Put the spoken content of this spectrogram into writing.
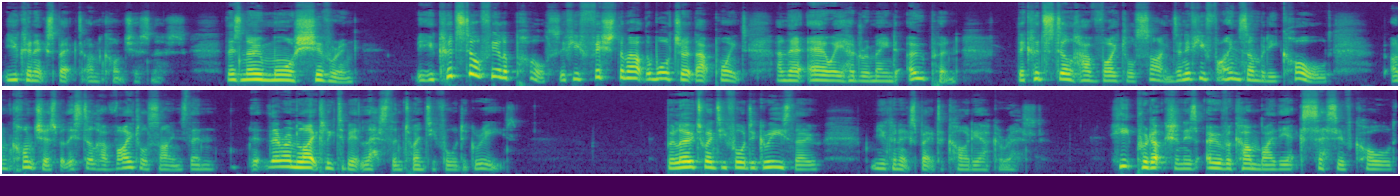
you can expect unconsciousness. There's no more shivering. You could still feel a pulse. If you fished them out the water at that point and their airway had remained open, they could still have vital signs. And if you find somebody cold, unconscious but they still have vital signs, then they're unlikely to be at less than 24 degrees. Below 24 degrees, though, you can expect a cardiac arrest. Heat production is overcome by the excessive cold,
